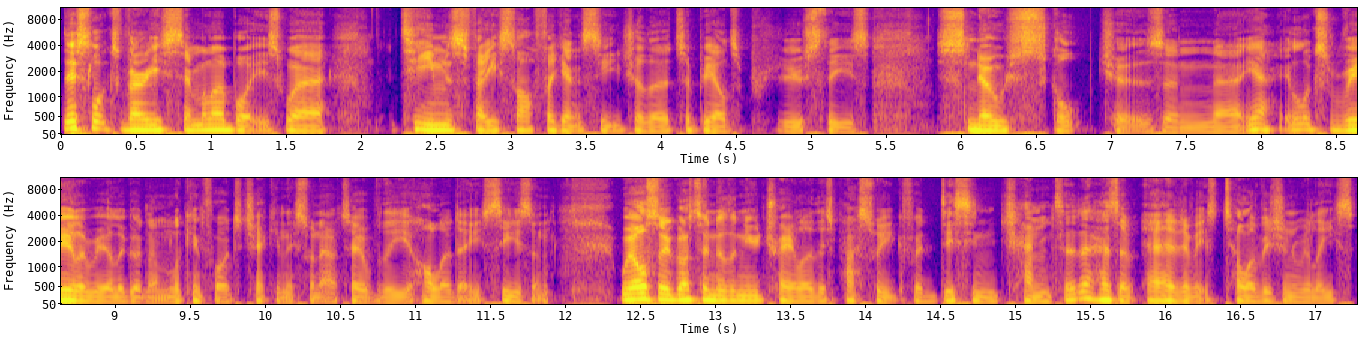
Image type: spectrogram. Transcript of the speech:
this looks very similar, but it's where teams face off against each other to be able to produce these snow sculptures. And uh, yeah it looks really really good. I'm looking forward to checking this one out over the holiday season. We also got another new trailer this past week for disenchanted ahead of its television release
